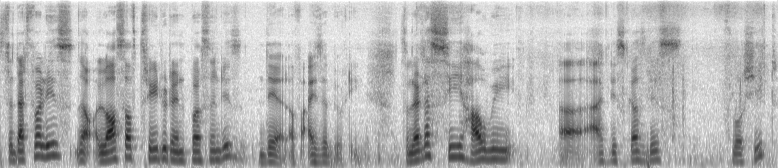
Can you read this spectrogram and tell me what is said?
So, that is what is the loss of 3 to 10 percent is there of isobutene. So, let us see how we uh, discuss this flow sheet.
